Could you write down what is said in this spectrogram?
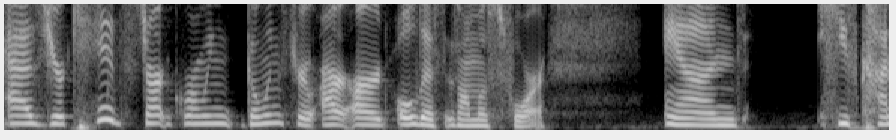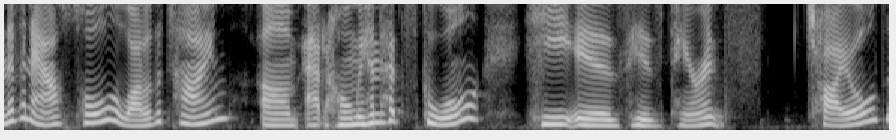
as your kids start growing going through our our oldest is almost 4 and he's kind of an asshole a lot of the time um, at home and at school. He is his parents' child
